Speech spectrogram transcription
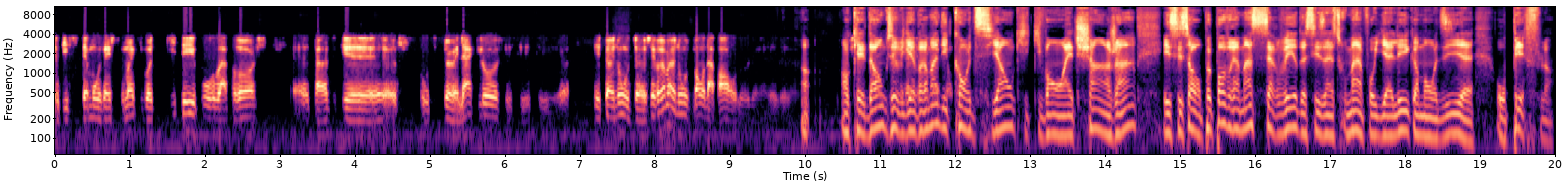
des systèmes aux instruments qui vont te guider pour l'approche. Euh, tandis que au-dessus d'un lac, là, c'est un autre. C'est vraiment un autre monde à part. Ah, OK, donc il y a vraiment des conditions qui, qui vont être changeantes et c'est ça, on peut pas vraiment se servir de ces instruments, il faut y aller comme on dit au pif là.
